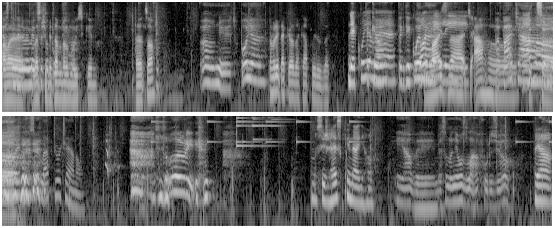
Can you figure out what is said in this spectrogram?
Já Ale nevím, jak se lepší to by tam byl můj skin. Eh, co? Uh, nic, pojď. Dobrý, tak jo, tak já půjdu tak. Tak jo, Děkujeme. tak děkujeme. Ahoj. Máš zač, ahoj. Papa, čau. Co? To bylo dobrý. Musíš hezky na něho. Já vím, já jsem na něho zlá furt, že jo? Já.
